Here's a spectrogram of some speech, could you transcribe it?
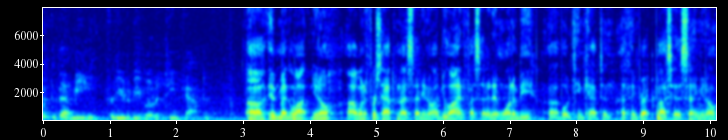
What did that mean for you to be voted team captain? Uh, it meant a lot, you know. Uh, when it first happened, I said, you know, I'd be lying if I said I didn't want to be uh, voted team captain. I think Brett could probably say the same. You know,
